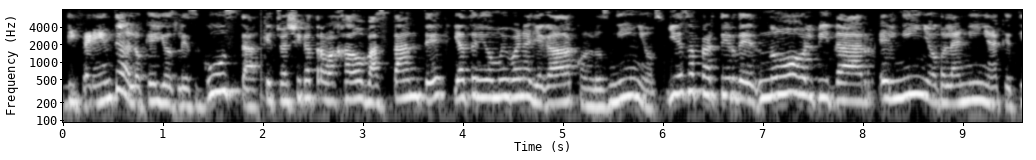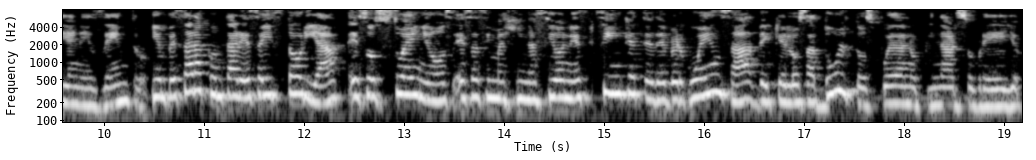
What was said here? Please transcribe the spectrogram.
diferente a lo que ellos les gusta. Que Chuashik ha trabajado bastante y ha tenido muy buena llegada con los niños. Y es a partir de no olvidar el niño o la niña que tienes dentro y empezar a contar esa historia, esos sueños, esas imaginaciones sin que te dé vergüenza de que los adultos puedan opinar sobre ello.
